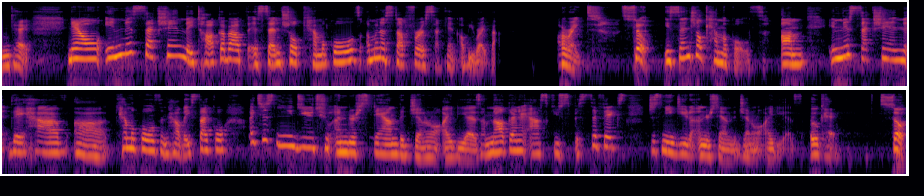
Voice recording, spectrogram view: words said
Okay. Now, in this section, they talk about the essential chemicals. I'm going to stop for a second. I'll be right back. All right. So, essential chemicals. Um, in this section, they have uh, chemicals and how they cycle. I just need you to understand the general ideas. I'm not going to ask you specifics, just need you to understand the general ideas. Okay, so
